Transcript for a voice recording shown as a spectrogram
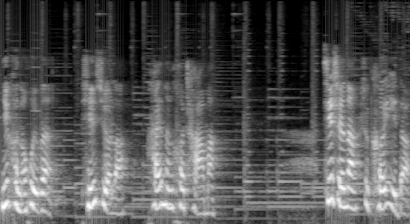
你可能会问，贫血了还能喝茶吗？其实呢是可以的。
